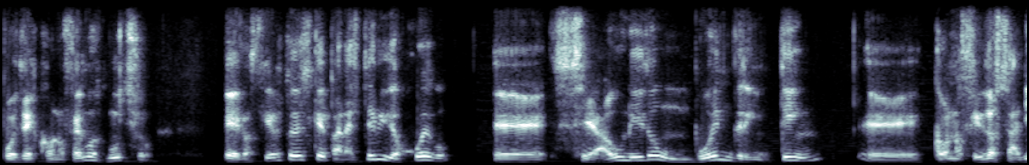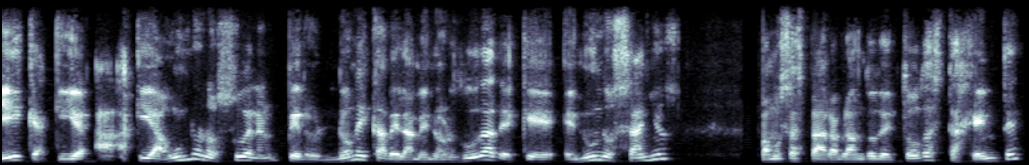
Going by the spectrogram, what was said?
pues desconocemos mucho. Pero cierto es que para este videojuego eh, se ha unido un buen Dream Team, eh, conocidos allí, que aquí, aquí aún no nos suenan, pero no me cabe la menor duda de que en unos años vamos a estar hablando de toda esta gente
